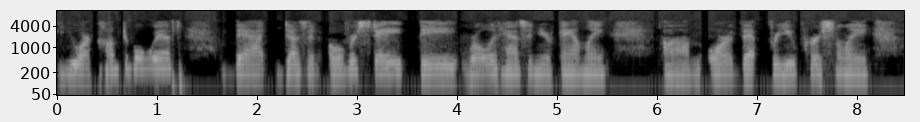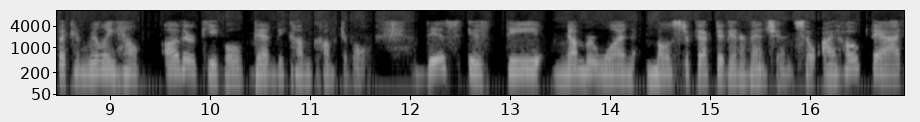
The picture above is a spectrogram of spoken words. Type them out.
you are comfortable with, that doesn't overstate the role it has in your family, um, or that for you personally, but can really help other people then become comfortable. This is the number one most effective intervention. So I hope that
